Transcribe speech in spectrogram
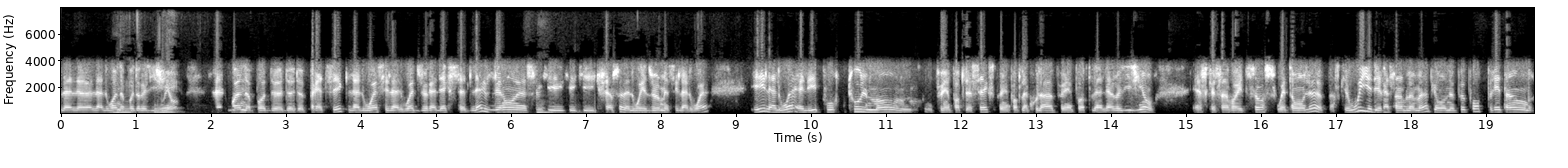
la, la- la loi n'a Mm, pas de religion, oui. la loi n'a pas de, de, de pratique. La loi, c'est la loi du Radex Sedlex, diront euh, ceux qui, qui, qui, qui savent ça. La loi est dure, mais c'est la loi. Et la loi, elle est pour tout le monde, peu importe le sexe, peu importe la couleur, peu importe la, la religion. Est-ce que ça va être ça? Souhaitons-le. Parce que oui, il y a des rassemblements, puis on ne peut pas prétendre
